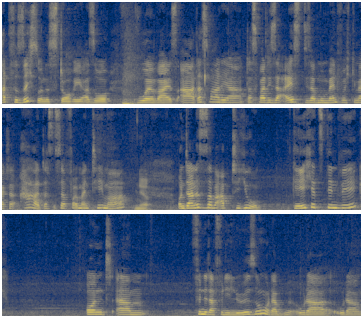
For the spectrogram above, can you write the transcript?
hat für sich so eine Story, also wo er weiß, ah, das war der, das war dieser Eis, dieser Moment, wo ich gemerkt habe, ah, das ist ja voll mein Thema. Ja. Und dann ist es aber up to you. Gehe ich jetzt den Weg und ähm, finde dafür die Lösung oder, oder, oder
